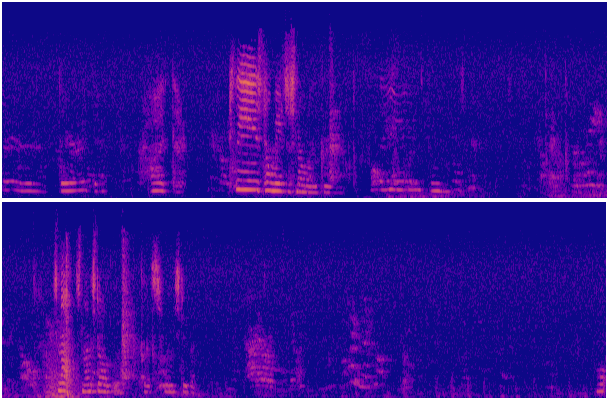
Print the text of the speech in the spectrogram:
There, there, right there. Please tell me it's a snow igloo. It's not. It's not a snow igloo. That's really stupid. Well,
